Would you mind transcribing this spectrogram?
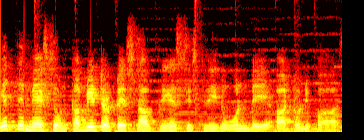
rotation. they make one complete rotation of 360 in one day or 24 hours.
